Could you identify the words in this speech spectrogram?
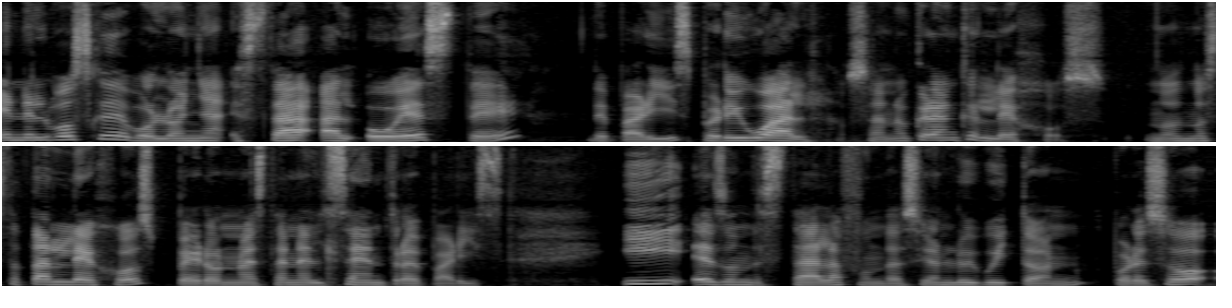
En el bosque de Boloña está al oeste de París, pero igual, o sea, no crean que lejos, no, no está tan lejos, pero no está en el centro de París. Y es donde está la Fundación Louis Vuitton, por eso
